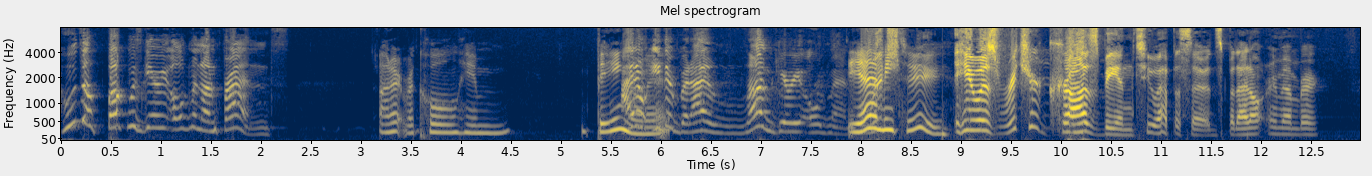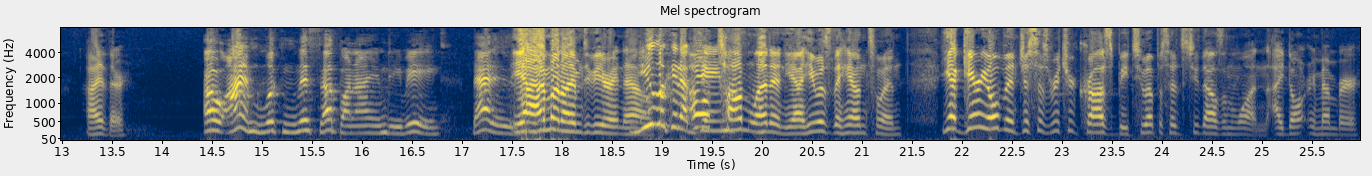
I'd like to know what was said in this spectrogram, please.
Who the fuck was Gary Oldman on Friends? I don't recall him being I don't it. either, but I love Gary Oldman. Yeah, me too. He was Richard Crosby in two episodes, but I don't remember either. Oh, I am looking this up on IMDb. That is Yeah, I'm on IMDb right now. You look it up, Oh, James. Tom Lennon. Yeah, he was the hand twin. Yeah, Gary Oldman just says Richard Crosby. Two episodes, 2001. I don't remember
